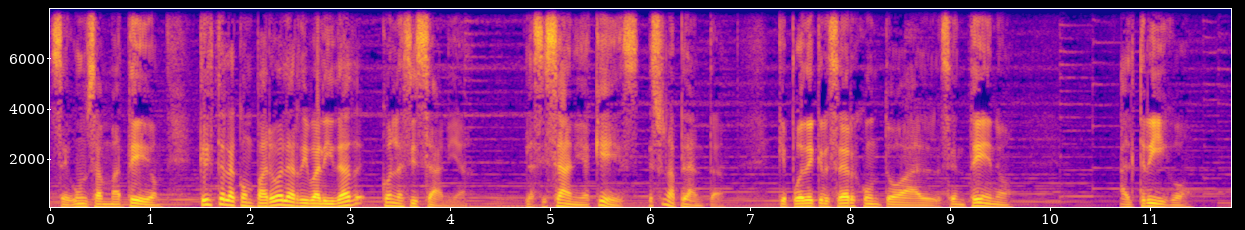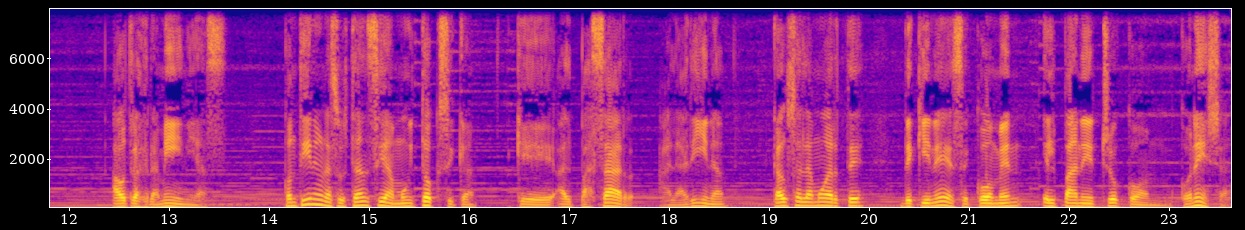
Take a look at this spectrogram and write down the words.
según San Mateo, Cristo la comparó a la rivalidad con la cizaña. La cizaña, ¿qué es? Es una planta que puede crecer junto al centeno, al trigo, a otras gramíneas. Contiene una sustancia muy tóxica que al pasar a la harina causa la muerte de quienes se comen el pan hecho con, con ella.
